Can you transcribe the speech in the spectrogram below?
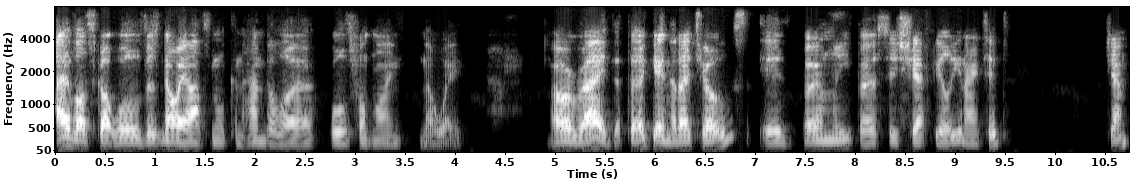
I've also got Wolves. There's no way Arsenal can handle uh, Wolves front line. No way. All right. The third game that I chose is Burnley versus Sheffield United. Jen.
